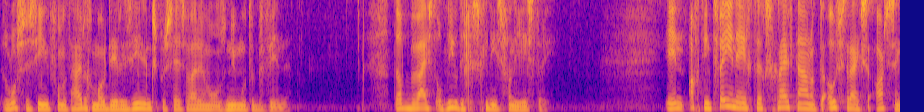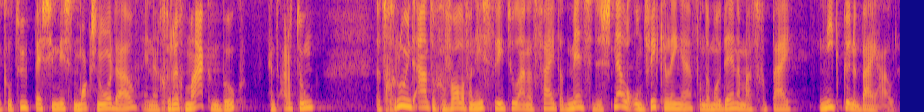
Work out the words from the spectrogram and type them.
los te zien van het huidige moderniseringsproces waarin we ons nu moeten bevinden. Dat bewijst opnieuw de geschiedenis van die history. In 1892 schrijft namelijk de Oostenrijkse arts en cultuurpessimist Max Nordau in een geruchtmakend boek, Entartung, het groeiend aantal gevallen van history toe aan het feit dat mensen de snelle ontwikkelingen van de moderne maatschappij niet kunnen bijhouden.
